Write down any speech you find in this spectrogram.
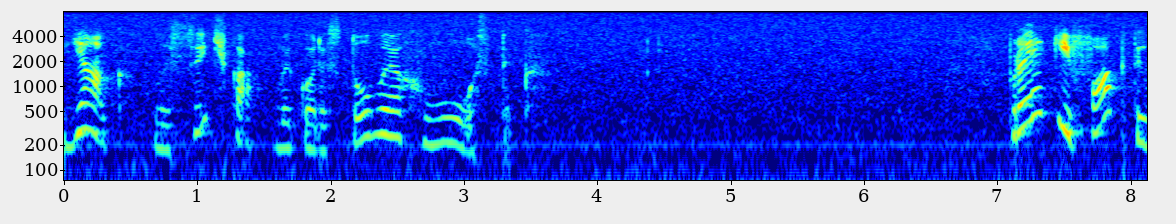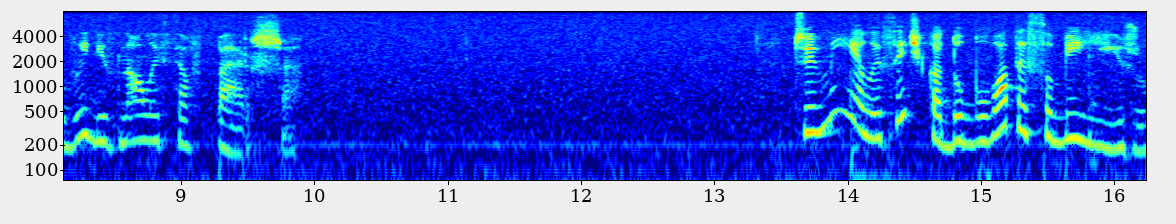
Як лисичка використовує хвостик? Про які факти ви дізналися вперше? Чи вміє лисичка добувати собі їжу?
